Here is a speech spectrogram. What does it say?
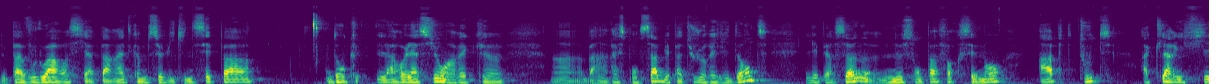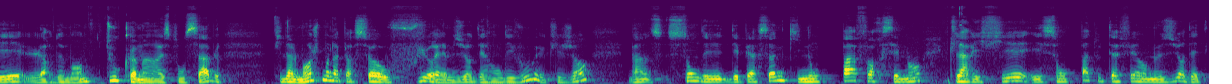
ne pas vouloir aussi apparaître comme celui qui ne sait pas. Donc la relation avec un, ben, un responsable n'est pas toujours évidente. Les personnes ne sont pas forcément aptes toutes à clarifier leurs demandes, tout comme un responsable finalement, je m'en aperçois au fur et à mesure des rendez-vous avec les gens, ben, sont des, personnes qui n'ont pas forcément clarifié et ne sont pas tout à fait en mesure d'être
